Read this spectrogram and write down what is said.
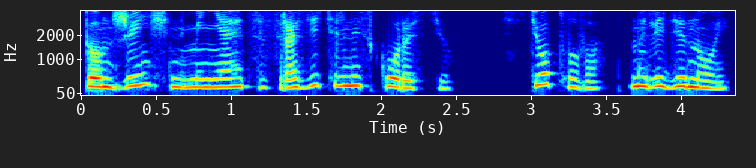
Тон женщины меняется с разительной скоростью, с теплого на ледяной.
